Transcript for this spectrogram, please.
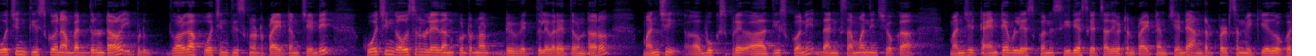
కోచింగ్ తీసుకొని అభ్యర్థులు ఉంటారో ఇప్పుడు త్వరగా కోచింగ్ తీసుకున్నట్టు ప్రయత్నం చేయండి. కోచింగ్ అవసరం లేదనుకుంటున్న వ్యక్తులు ఎవరైతే ఉంటారో మంచి బుక్స్ తీసుకొని దానికి సంబంధించి ఒక మంచి టైం టేబుల్ వేసుకొని సీరియస్గా చదివేయడం ప్రయత్నం చేయండి. హండ్రెడ్ పర్సెంట్ మీకు ఏదో ఒక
